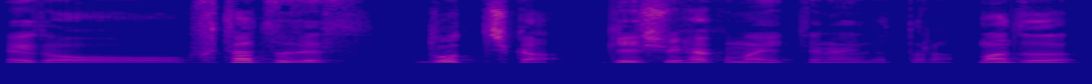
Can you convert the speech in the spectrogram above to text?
えーと、2つです。どっちか。月収100万円いってないんだったら。まず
